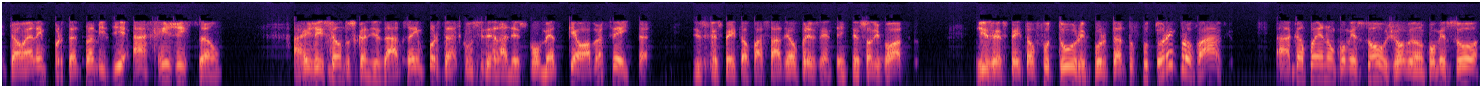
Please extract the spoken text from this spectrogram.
Então, ela é importante para medir a rejeição. A rejeição dos candidatos é importante considerar nesse momento que é obra feita. Diz respeito ao passado e ao presente. A intenção de voto diz respeito ao futuro e, portanto, o futuro é improvável. A campanha não começou, o jogo não começou,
